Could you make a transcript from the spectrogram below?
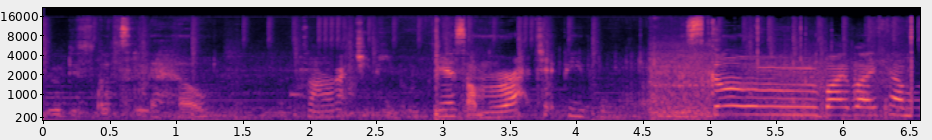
You're what disgusting. the hell? Some ratchet people. Yeah, some ratchet people. Let's go. Bye bye, camel.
